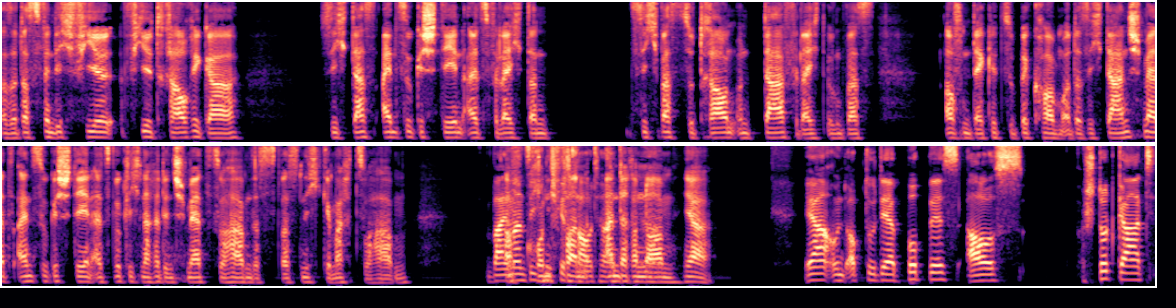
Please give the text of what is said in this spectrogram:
Also das finde ich viel, viel trauriger, sich das einzugestehen, als vielleicht dann sich was zu trauen und da vielleicht irgendwas auf den Deckel zu bekommen oder sich da einen Schmerz einzugestehen, als wirklich nachher den Schmerz zu haben, das was nicht gemacht zu haben. Weil man sich nicht getraut von hat. anderen Ja. Normen, ja. Ja, und ob du der Bub bist aus Stuttgart,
